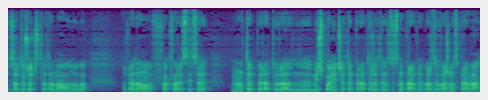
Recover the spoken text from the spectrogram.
za dużo, czy to za mało, no bo wiadomo w akwarystyce no, temperatura, mieć pojęcie o temperaturze to jest naprawdę bardzo ważna sprawa.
